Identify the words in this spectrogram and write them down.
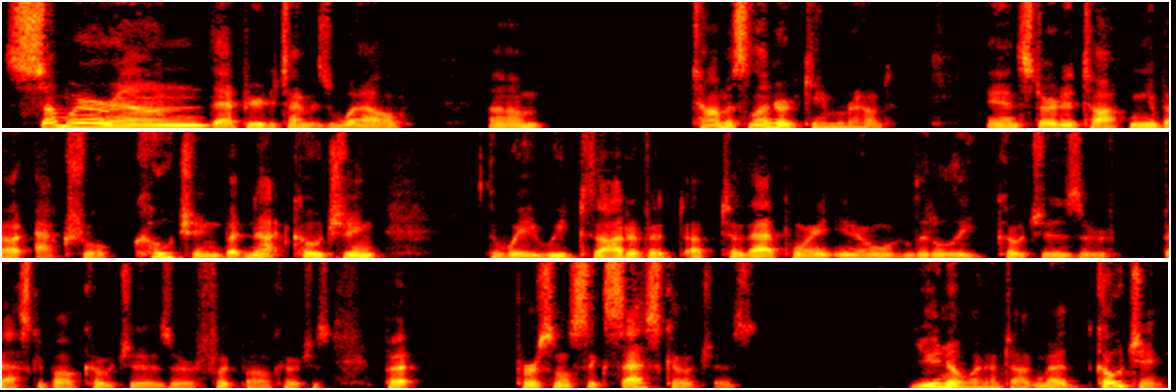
somewhere around that period of time as well, um, Thomas Leonard came around and started talking about actual coaching, but not coaching the way we'd thought of it up to that point, you know, little league coaches or basketball coaches or football coaches, but personal success coaches you know what I'm talking about, coaching.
